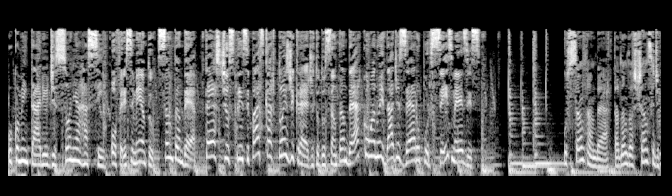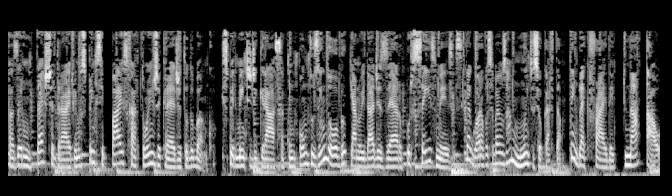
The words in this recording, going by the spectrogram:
O comentário de Sônia Rassi. Oferecimento Santander. Teste os principais cartões de crédito do Santander com anuidade zero por seis meses. O Santander está dando a chance de fazer um test drive nos principais cartões de crédito do banco. Experimente de graça com pontos em dobro e anuidade zero por seis meses. E agora você vai usar muito seu cartão. Tem Black Friday, Natal,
